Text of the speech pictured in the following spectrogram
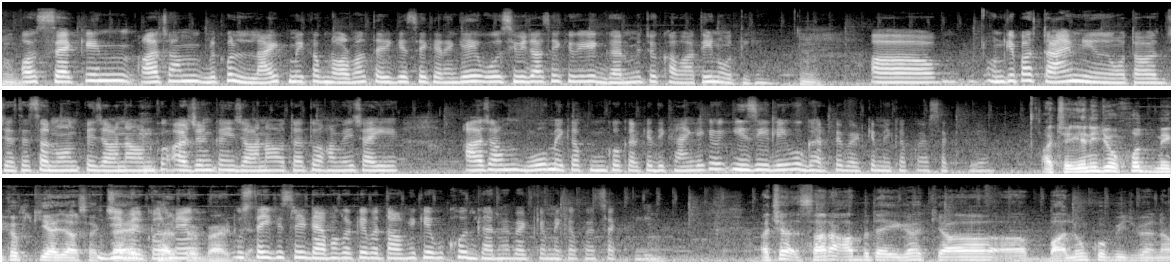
हम्म। और सेकंड आज हम बिल्कुल लाइट मेकअप नॉर्मल तरीके से करेंगे वो इसी वजह से क्योंकि घर में जो खातन होती हैं हम्म। उनके पास टाइम नहीं होता। जैसे सलोन पे जाना उनको अर्जेंट कहीं जाना होता है तो हमें चाहिए। आज हम वो मेकअप उनको करके दिखाएँगे कि इजीली वो घर पे बैठ के मेकअप कर सकती है। अच्छा यानी जो खुद मेकअप किया जा सकता जी है बिल्कुल। मैं उस तरीके से डेमो करके बताऊँगी कि वो खुद घर में बैठ के मेकअप कर सकती है। हम्म। अच्छा सारा आप बताइएगा क्या बालों को भी जो है ना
